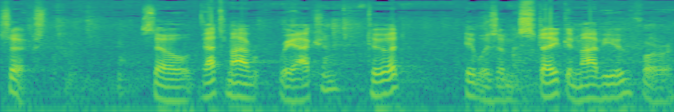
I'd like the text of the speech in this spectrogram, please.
6th. So that's my reaction to it. It was a mistake, in my view, for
